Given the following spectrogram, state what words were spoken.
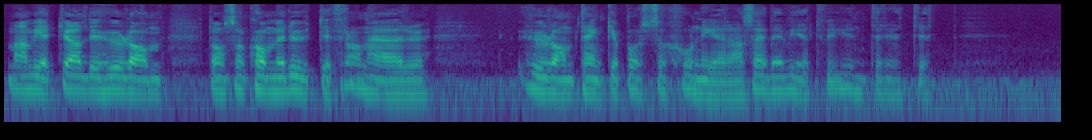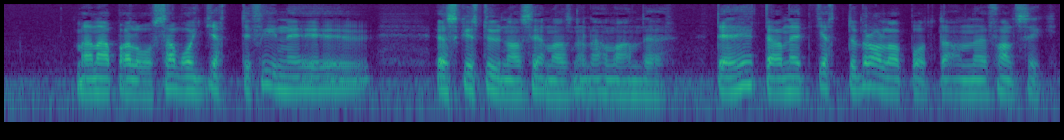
man vet ju aldrig hur de, de som kommer utifrån här, hur de tänker positionera sig. Det vet vi ju inte riktigt. Men Apalosa var jättefin i Eskilstuna senast när han vann där. Där hittade han ett jättebra lopp åt han eh, Falsik.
